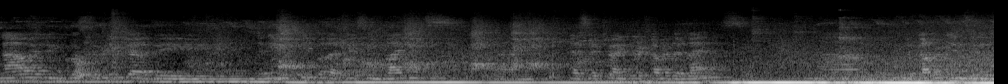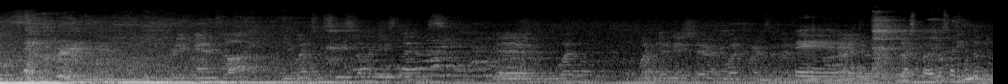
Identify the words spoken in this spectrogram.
now in Costa Rica, the, the native people are facing violence um, as they're trying to recover their lands. Um, the government is pretty hands off. You went to see some of these lands. Uh, what what can they share? and What parts of it? can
